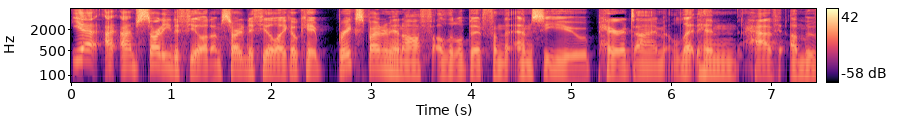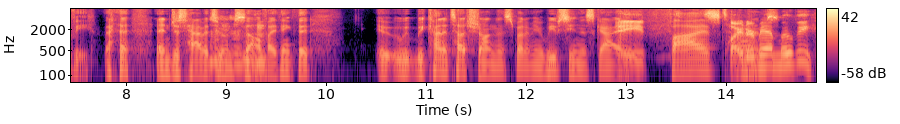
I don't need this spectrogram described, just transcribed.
yeah, I, I'm starting to feel it. I'm starting to feel like okay, break Spider-Man off a little bit from the MCU paradigm. Let him have a movie and just have it to himself. Mm-hmm. I think that. It, we, we kind of touched on this, but I mean, we've seen this guy Hey, five Spider-Man times. movie.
